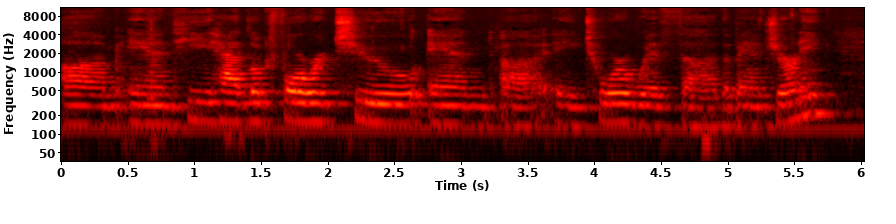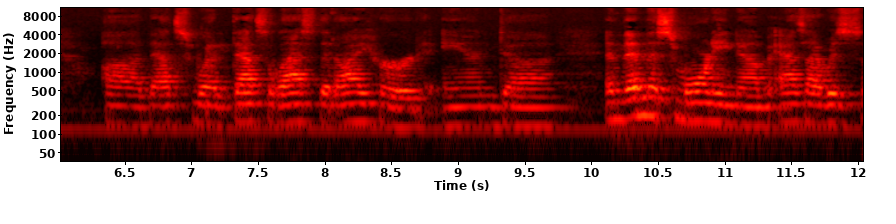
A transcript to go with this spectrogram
um, and he had looked forward to and uh, a tour with uh, the band Journey. Uh, that's what that's the last that I heard, and uh, and then this morning, um, as I was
